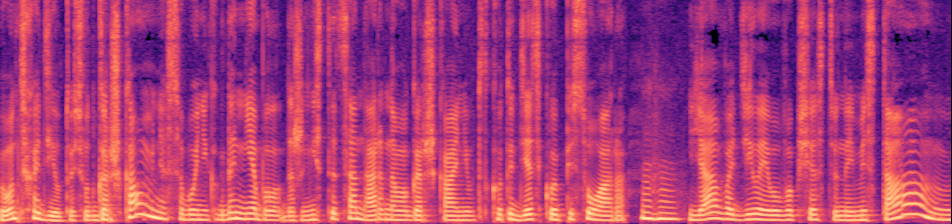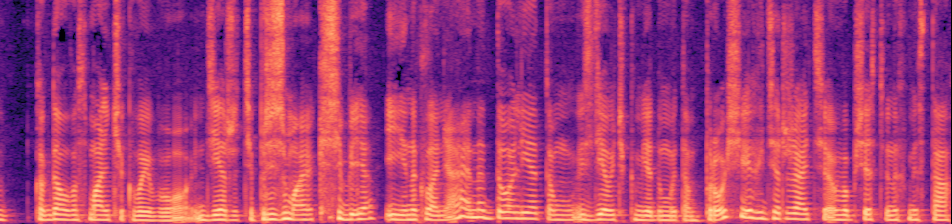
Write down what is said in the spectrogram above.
и он сходил. То есть вот горшка у меня с собой никогда не было, даже ни стационарного горшка, ни вот какого-то детского писсуара. Угу. Я водила его в общественные места, когда у вас мальчик, вы его держите, прижимая к себе и наклоняя над туалетом. С девочками, я думаю, там проще их держать в общественных местах.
